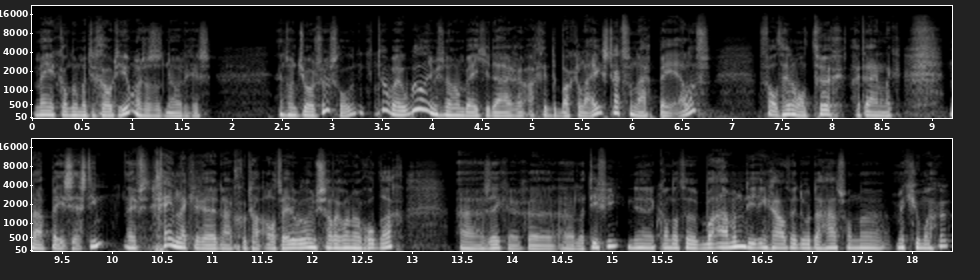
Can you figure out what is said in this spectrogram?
mee kan doen met de grote jongens als het nodig is. En zo'n George Russell, ik bij Williams nog een beetje daar achter de bakkelei. Start vandaag P11. Valt helemaal terug uiteindelijk naar P16. Heeft geen lekkere, nou goed, alle twee de Williams hadden gewoon een rotdag. Eh, zeker eh, eh, Latifi kan dat beamen, die ingehaald werd door de haas van Mick Schumacher.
